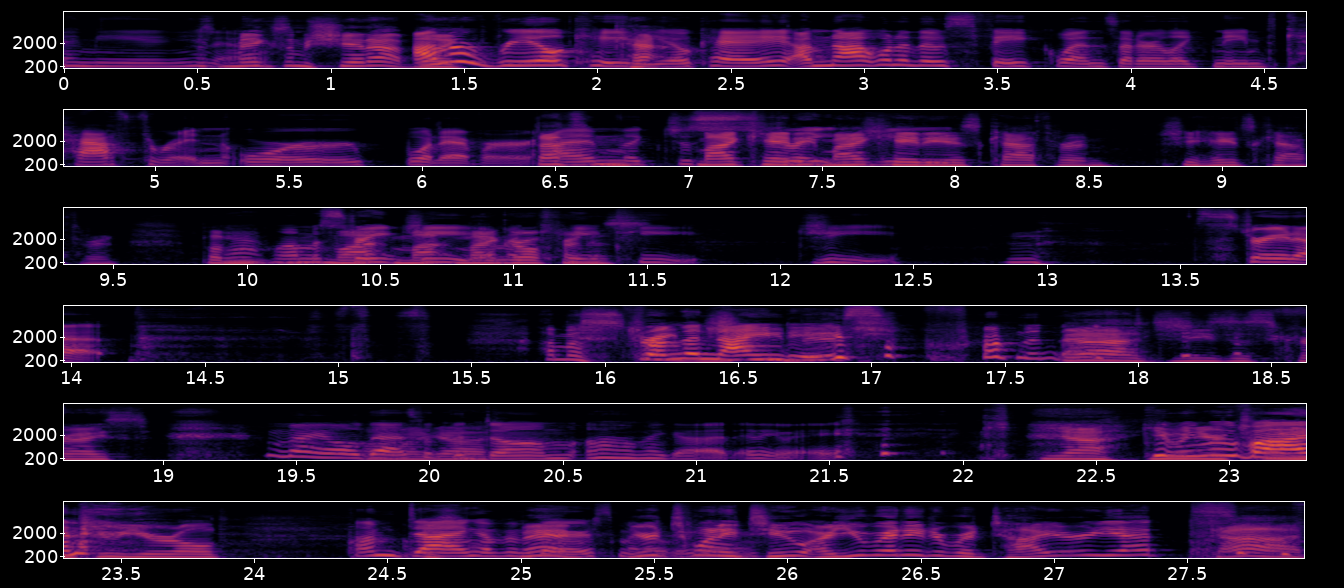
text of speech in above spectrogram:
I mean, you Just know. make some shit up. I'm like, a real Katie, Ca- okay? I'm not one of those fake ones that are like named Catherine or whatever. that's I'm like just my Katie. My G. Katie is Catherine. She hates Catherine. But Yeah, well, I'm a my- straight my, G. My, I'm girlfriend a is. G. Straight up. I'm a straight From the G, 90s. bitch. From the 90s. Yeah, Jesus Christ. My old Oh ass my at God. the dome. Oh my god. Anyway, Yeah, Can you we move on? 22 year old. I'm dying of Man, embarrassment. you're over here. 22. Are you ready to retire yet? God.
